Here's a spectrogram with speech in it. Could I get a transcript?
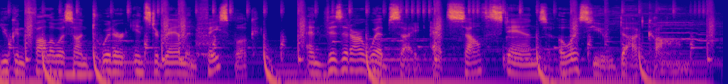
You can follow us on Twitter, Instagram, and Facebook, and visit our website at southstandsosu.com.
